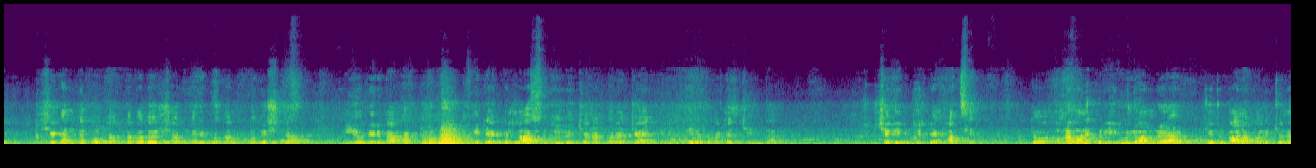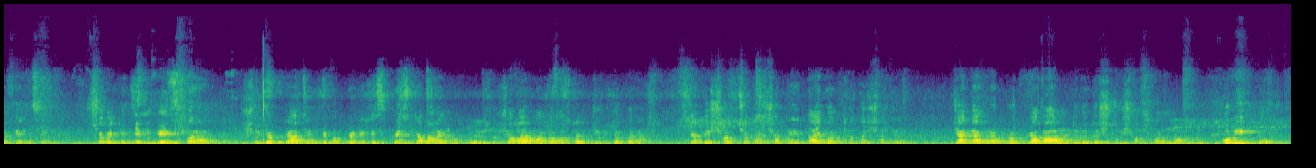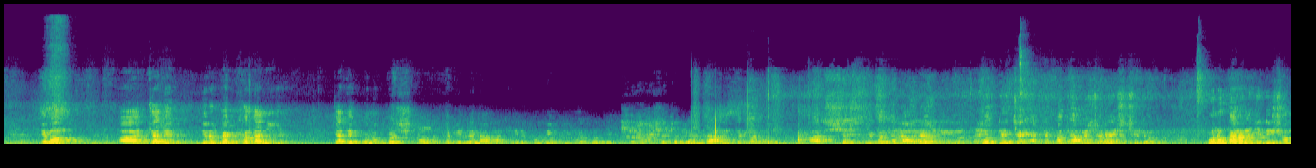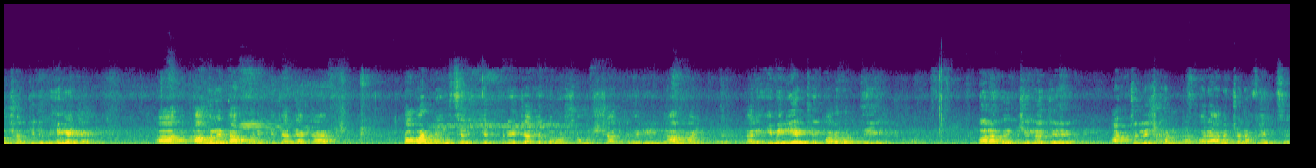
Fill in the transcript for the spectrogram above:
সেখান থেকেও তত্ত্বাবধায়ক সরকারের প্রধান উপদেষ্টা নিয়োগের ব্যাপারটা, এটা একটা লাস্ট বিবেচনা করা যায় কিনা, এরকম একটা চিন্তা সেদিক থেকে আছে। তো আমরা মনে করি এগুলো আমরা যেটুকু আলাপ আলোচনা ফেলছে সবাইকে এনগেজ করা, সুযোগটা আছে ডেমোক্রেটিক স্পেসটা বাড়ানো, সবার মতামতটা যুক্ত করা, যাতে স্বচ্ছতার সাথে, দায়বদ্ধতার সাথে, যাতে আমরা প্রজ্ঞাবান দূরদৃষ্টি সম্পন্ন অভিজ্ঞ এবং যাদের নিরপেক্ষতা নিয়ে যাতে কোনো প্রশ্ন উত্থাপিত না হয়, এরকম ব্যক্তিবর্গকে আশা করি আমরা আনতে পারব। আর শেষ যে কথাটা আমরা বলতে চাই, একটা কথা আলোচনা এসেছিল, কোনো কারণে যদি সংসদ যদি ভেঙে যায় তাহলে তারপরে যাতে একটা গভর্নেন্সের ক্ষেত্রে যাতে কোনো সমস্যা তৈরি না হয়, তাহলে ইমিডিয়েটলি পরবর্তী বলা হয়েছিল যে আটচল্লিশ ঘণ্টা পরে আলোচনা হয়েছে,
